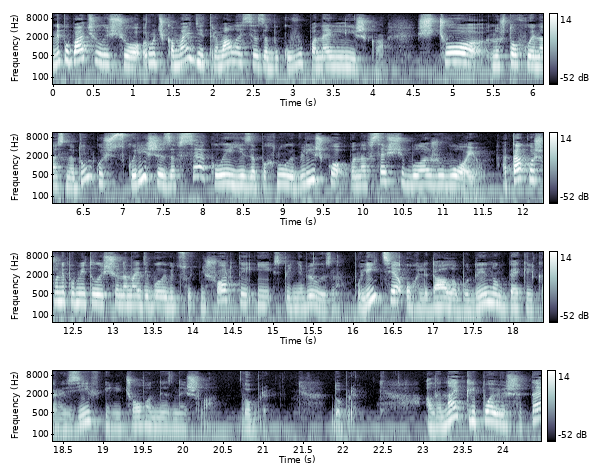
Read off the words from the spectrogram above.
вони побачили, що ручка Меді трималася за бокову панель ліжка, що наштовхує нас на думку, що скоріше за все, коли її запихнули в ліжко, вона все ще була живою. А також вони помітили, що на меді були відсутні шорти і спідня білизна. Поліція оглядала будинок декілька разів і нічого не знайшла. Добре, добре. Але найкріповіше те,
